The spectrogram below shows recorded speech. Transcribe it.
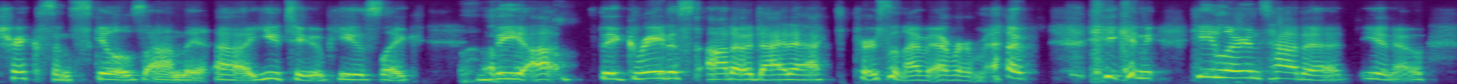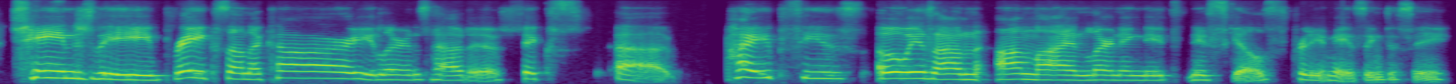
tricks and skills on the uh, YouTube. He is like the uh, the greatest autodidact person I've ever met. He can he learns how to you know change the brakes on a car. He learns how to fix uh, pipes. He's always on online learning new new skills. Pretty amazing to see.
